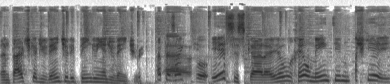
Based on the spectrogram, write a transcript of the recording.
Antarctic Adventure e Penguin Adventure. Apesar Ah, que pô, esses, cara, eu realmente acho que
